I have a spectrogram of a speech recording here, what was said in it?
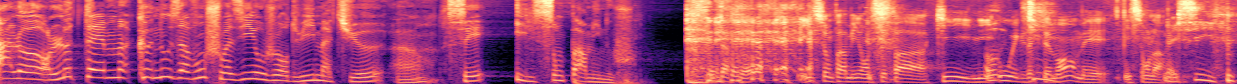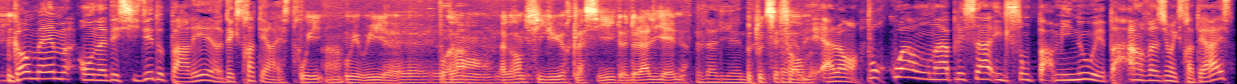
Alors, le thème que nous avons choisi aujourd'hui, Mathieu, hein, c'est Ils sont parmi nous. Tout à fait. Ils sont parmi nous. On ne sait pas qui ni Oh, où exactement, mais ils sont là. Mais si Quand même, on a décidé de parler euh, d'extraterrestres. Oui, hein. oui, oui. euh, le Voilà. grand- la grande figure classique de, l'alien, De l'alien. de toutes ses formes. Et alors, pourquoi on a appelé ça Ils sont parmi nous et pas invasion extraterrestre?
